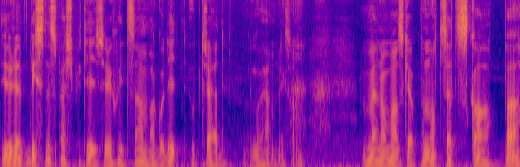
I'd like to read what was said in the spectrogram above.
ur ett businessperspektiv så är det skitsamma. Gå dit, uppträd, gå hem liksom. Men om man ska på något sätt skapa,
